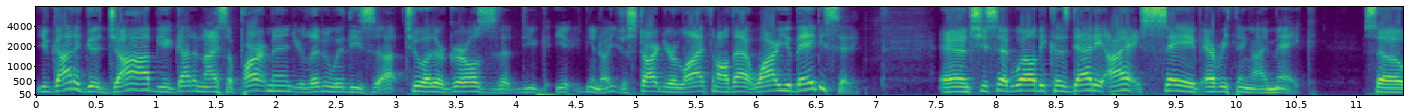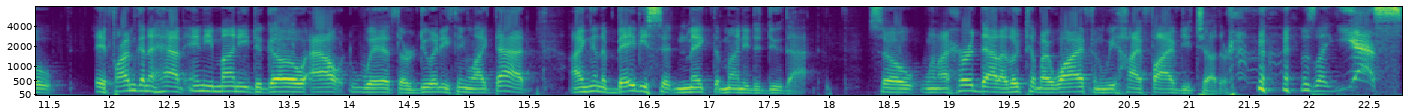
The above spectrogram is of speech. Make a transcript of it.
You've got a good job. You've got a nice apartment. You're living with these uh, two other girls that you, you, you know you're starting your life and all that. Why are you babysitting? And she said, Well, because Daddy, I save everything I make. So if I'm going to have any money to go out with or do anything like that, I'm going to babysit and make the money to do that. So when I heard that, I looked at my wife and we high fived each other. I was like, yes,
